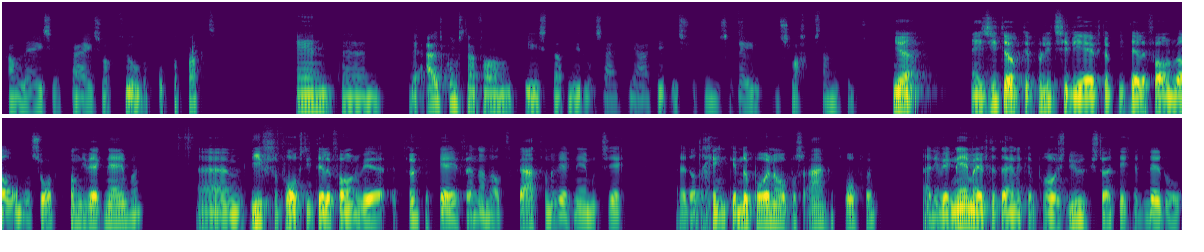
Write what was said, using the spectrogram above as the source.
kan lezen, vrij zorgvuldig opgepakt. En uh, de uitkomst daarvan is dat Lidl zei: van, ja, dit is voor ons reden voor ontslag voet. Ja, en je ziet ook, de politie die heeft ook die telefoon wel onderzocht van die werknemer. Um, die heeft vervolgens die telefoon weer teruggegeven en aan de advocaat van de werknemer gezegd uh, dat er geen kinderporno op was aangetroffen. Nou, die werknemer heeft uiteindelijk een procedure gestart tegen Lidl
